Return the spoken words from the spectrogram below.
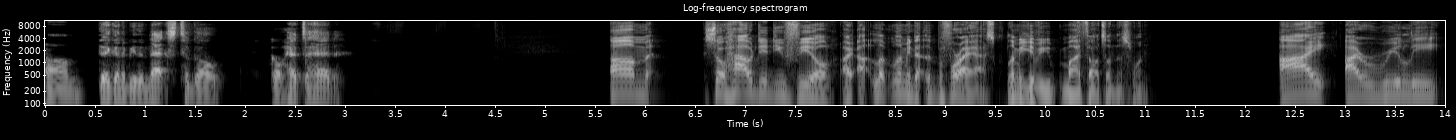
um, they're going to be the next to go go head to head. Um, so how did you feel? I, I let, let me before I ask, let me give you my thoughts on this one. I I really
